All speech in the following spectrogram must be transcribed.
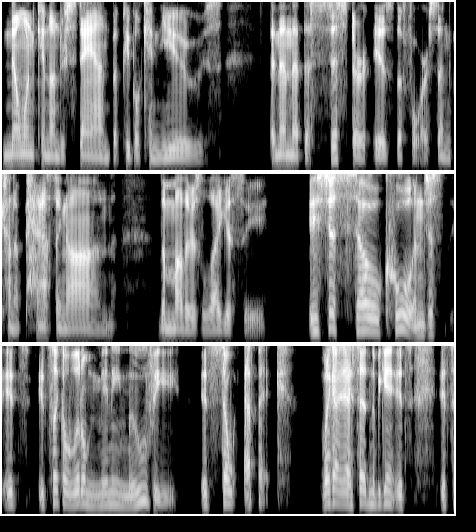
no one can understand, but people can use. And then that the sister is the force and kind of passing on the mother's legacy. It's just so cool and just it's it's like a little mini movie. It's so epic like I, I, said in the beginning, it's it's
